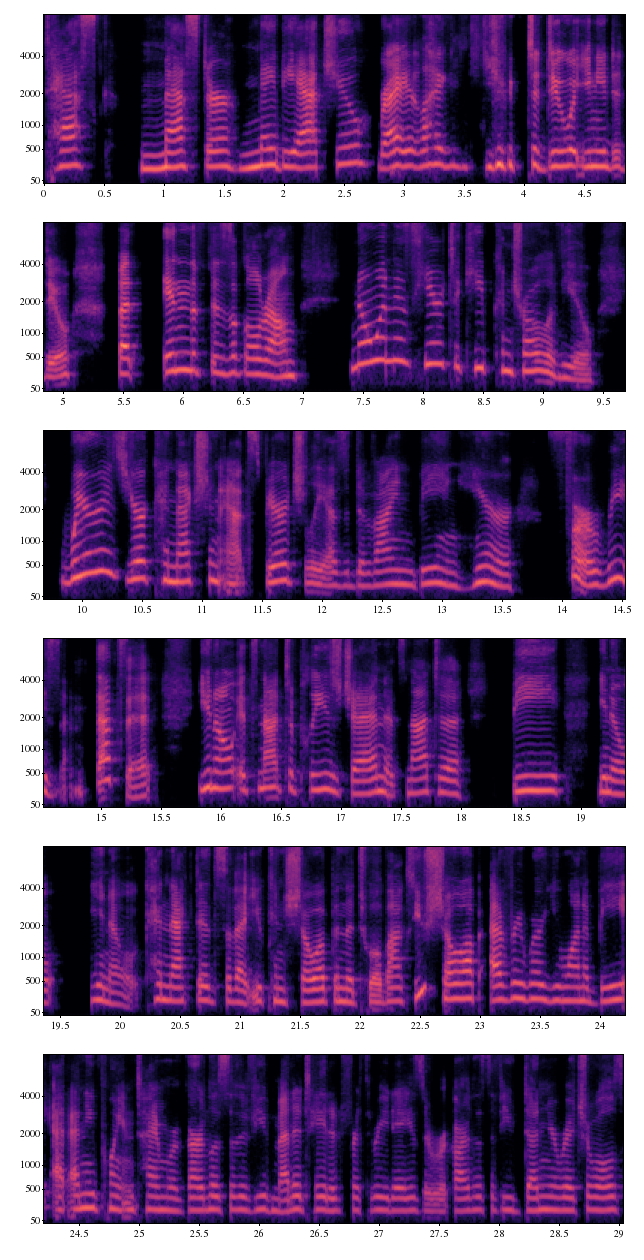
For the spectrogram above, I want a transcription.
task master maybe at you, right? Like you to do what you need to do. But in the physical realm, no one is here to keep control of you. Where is your connection at spiritually as a divine being here for a reason? That's it. You know, it's not to please Jen, it's not to be, you know, you know, connected so that you can show up in the toolbox. You show up everywhere you want to be at any point in time, regardless of if you've meditated for three days or regardless if you've done your rituals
